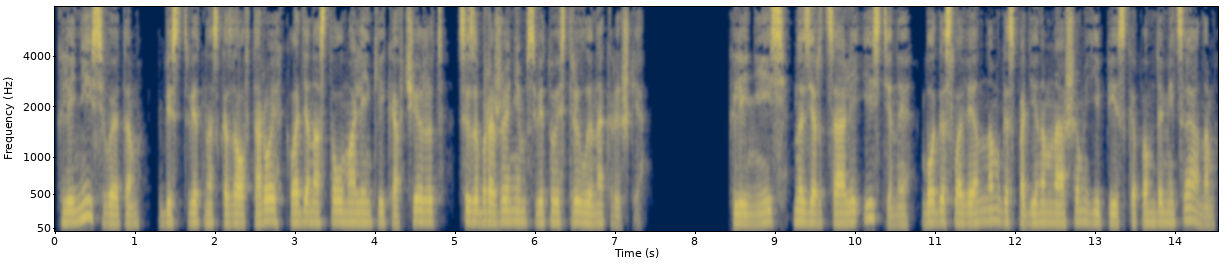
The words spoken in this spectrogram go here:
«Клянись в этом», – бесцветно сказал второй, кладя на стол маленький ковчежец с изображением святой стрелы на крышке. Клянись на зерцале истины, благословенным господином нашим епископом Домицианом,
